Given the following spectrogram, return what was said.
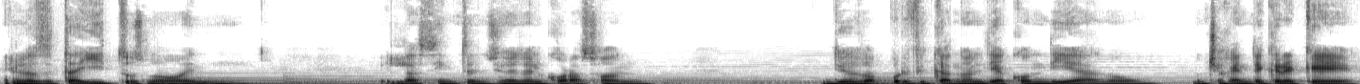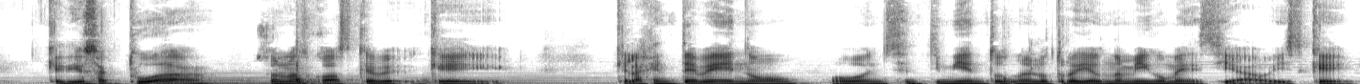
en los detallitos, ¿no? En, las intenciones del corazón. Dios va purificando el día con día, ¿no? Mucha gente cree que, que Dios actúa, son las cosas que, que, la gente ve, ¿no? O en sentimientos, ¿no? El otro día un amigo me decía, oye, es que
